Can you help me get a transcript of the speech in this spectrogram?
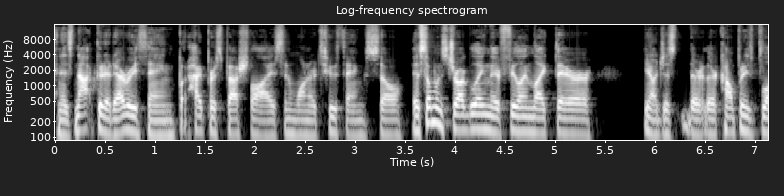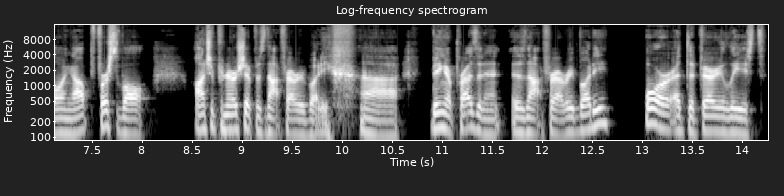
and is not good at everything, but hyper specialized in one or two things. So if someone's struggling, they're feeling like they're, you know, just their their company's blowing up. First of all, entrepreneurship is not for everybody. Uh, being a president is not for everybody, or at the very least,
